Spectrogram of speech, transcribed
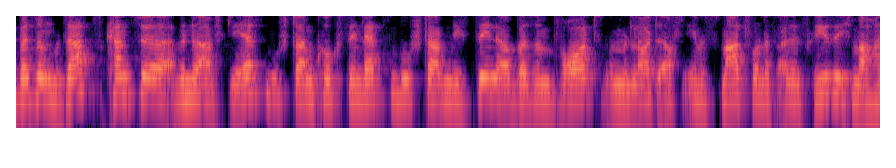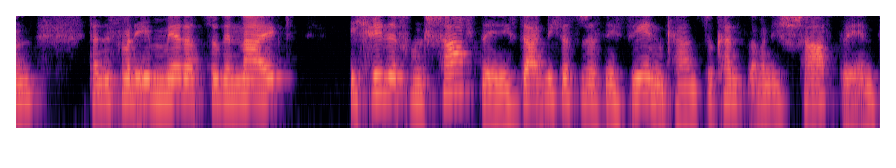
bei so einem Satz kannst du, wenn du auf den ersten Buchstaben guckst, den letzten Buchstaben nicht sehen, aber bei so einem Wort, wenn Leute auf ihrem Smartphone das alles riesig machen, dann ist man eben mehr dazu geneigt, ich rede von scharf sehen. Ich sage nicht, dass du das nicht sehen kannst. Du kannst es aber nicht scharf sehen.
